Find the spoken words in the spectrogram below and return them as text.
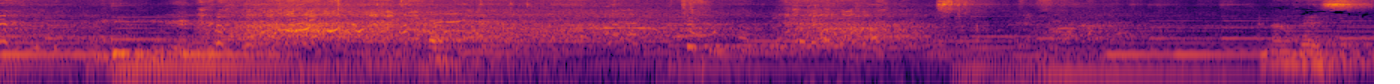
and now this.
